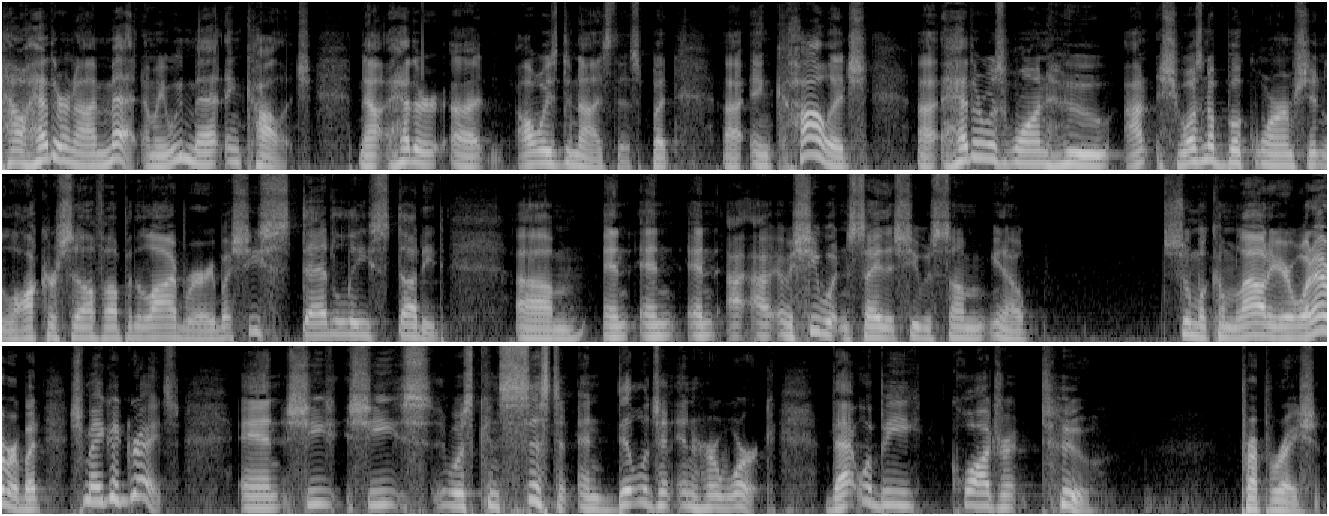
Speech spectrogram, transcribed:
how Heather and I met. I mean, we met in college. Now, Heather uh, always denies this, but uh, in college, uh, Heather was one who, I, she wasn't a bookworm. She didn't lock herself up in the library, but she steadily studied. Um, and and, and I, I mean, she wouldn't say that she was some, you know, summa cum laude or whatever, but she made good grades. And she, she was consistent and diligent in her work. That would be quadrant two preparation.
